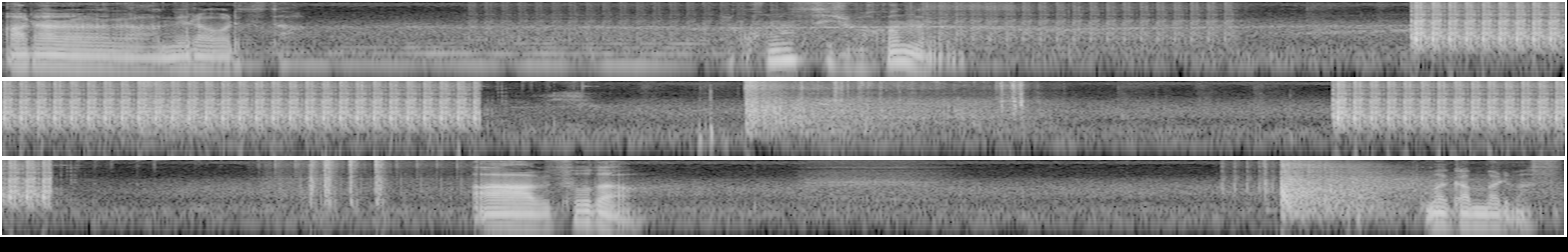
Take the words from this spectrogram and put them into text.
あらららら、狙われてた。このステージわかんないな。あー、そうだ。まあ、頑張ります。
